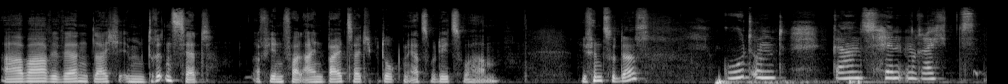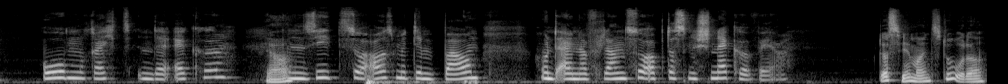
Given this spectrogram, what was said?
Aber wir werden gleich im dritten Set auf jeden Fall einen beidseitig bedruckten R2D2 haben. Wie findest du das? Gut und ganz hinten rechts, oben rechts in der Ecke. Ja. Sieht so aus mit dem Baum und einer Pflanze, ob das eine Schnecke wäre. Das hier meinst du, oder?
